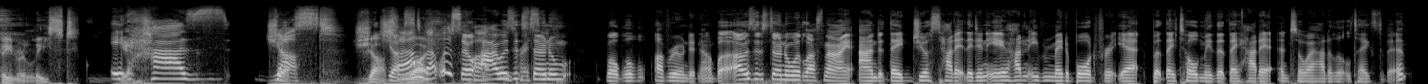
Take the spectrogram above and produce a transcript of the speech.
been released It yet. has just. just. Just, Just. Right. that was So quite I was impressive. at Stone and well, well, I've ruined it now. But I was at Stone and Wood last night, and they just had it. They didn't e- hadn't even made a board for it yet, but they told me that they had it, and so I had a little taste of it.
